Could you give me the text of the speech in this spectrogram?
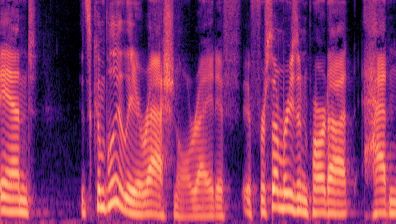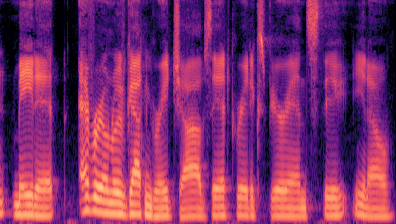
And it's completely irrational, right? If, if for some reason Pardot hadn't made it, everyone would have gotten great jobs. They had great experience. The you know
